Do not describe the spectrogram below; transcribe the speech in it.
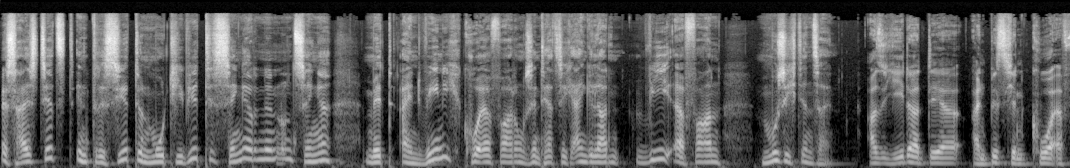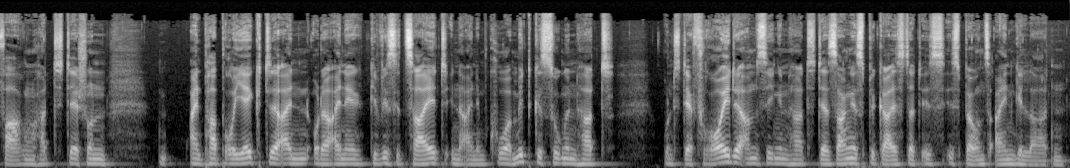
Es heißt jetzt, interessierte und motivierte Sängerinnen und Sänger mit ein wenig Chorerfahrung sind herzlich eingeladen. Wie erfahren muss ich denn sein? Also jeder, der ein bisschen Chorerfahrung hat, der schon ein paar Projekte ein, oder eine gewisse Zeit in einem Chor mitgesungen hat und der Freude am Singen hat, der Sanges begeistert ist, ist bei uns eingeladen.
